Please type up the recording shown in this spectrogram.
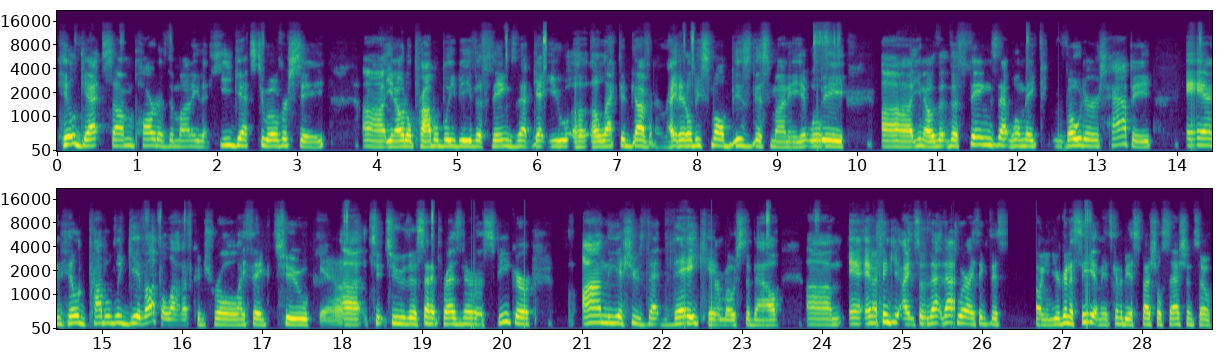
he'll get some part of the money that he gets to oversee uh, you know, it'll probably be the things that get you uh, elected governor, right? It'll be small business money. It will be, uh, you know, the, the things that will make voters happy. And he'll probably give up a lot of control, I think, to yeah. uh, to, to the Senate president or the speaker on the issues that they care most about. Um, and, and I think I, so that that's where I think this and you're going to see it. I mean, it's going to be a special session. So,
